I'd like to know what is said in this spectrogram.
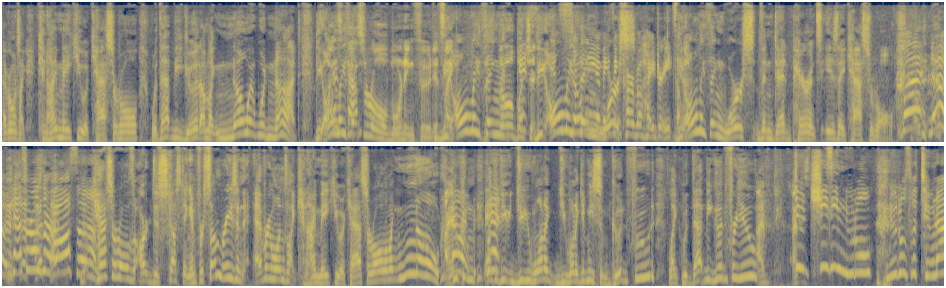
everyone's like, "Can I make you a casserole? Would that be good?" I'm like, "No, it would not." The Why only is thing, casserole morning food it's the like only let's thing, throw a that- bunch of the it's only so thing many amazing worse, carbohydrates. the only thing worse than dead parents is a casserole. What? No, casseroles are awesome. No, casseroles are disgusting, and for some reason, everyone's like, "Can I make you a casserole?" I'm like, "No, you No, can." Like, man. if you do, you want to? Do you want to give me some good food? Like, would that be good for you? I've, Dude, cheesy noodle noodles with tuna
